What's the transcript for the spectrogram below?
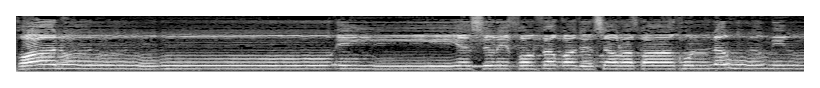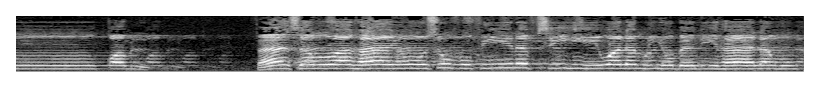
قالوا إن يسرق فقد سرق أخ له من قبل فأسرها يوسف في نفسه ولم يبدها له.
